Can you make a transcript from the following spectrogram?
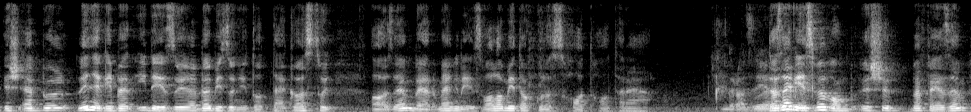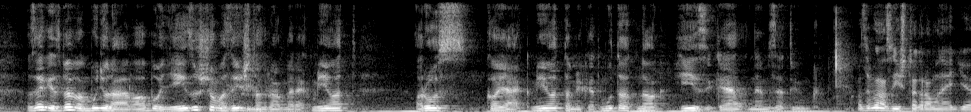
és ebből lényegében idézőjel bebizonyították azt, hogy az ember megnéz valamit, akkor az hathat rá. De az egész be van, és befejezem, az egész be van bugyolálva abban, hogy Jézusom az Instagrammerek miatt, a rossz kaják miatt, amiket mutatnak, hízik el nemzetünk. Azért van az Instagramon egy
